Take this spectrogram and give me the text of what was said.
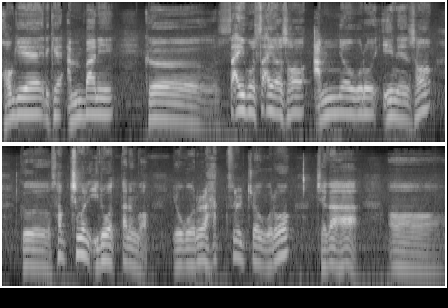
거기에 이렇게 안반이 그 쌓이고 쌓여서 압력으로 인해서 그 석층을 이루었다는 거. 요거를 학술적으로 제가 어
